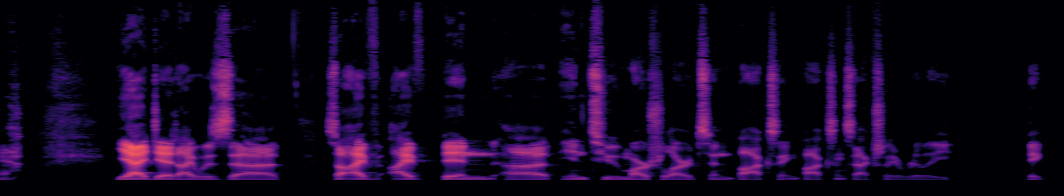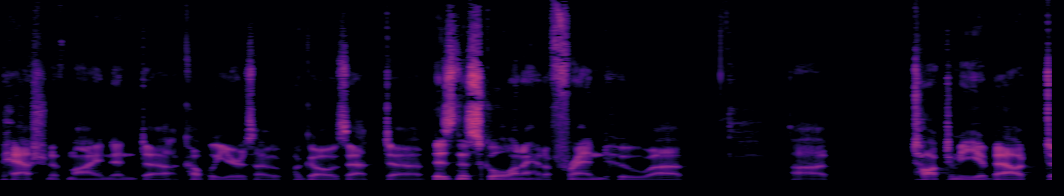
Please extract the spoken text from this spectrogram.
Yeah, Yeah, I did. I was uh, so I've I've been uh, into martial arts and boxing. Boxing's actually a really big passion of mine. And uh, a couple years ago, I was at uh, business school, and I had a friend who uh, uh, talked to me about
